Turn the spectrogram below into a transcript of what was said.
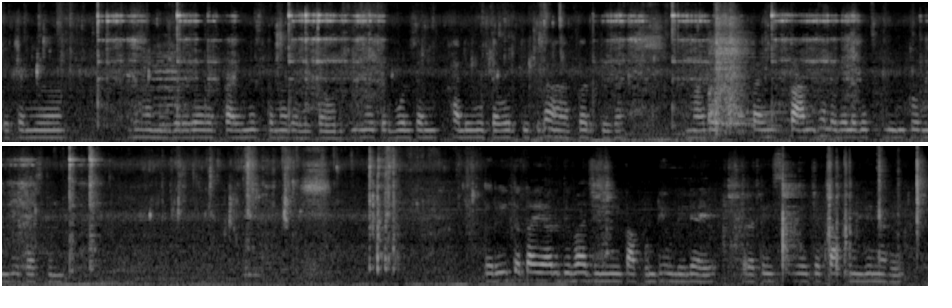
त्याच्यामुळं घाण वगैरे काही नसतं माझ्या ओटावरती नाहीतर बोलताना खाली ओटावरतीच घा करते का? माझ्या काही काम झालं का लगेच क्लीन करून घेत असते मी. तर इथं काही अर्धी भाजी मी कापून ठेवलेली आहे. तर ते सगळं याच्यात टाकून घेणार आहे.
